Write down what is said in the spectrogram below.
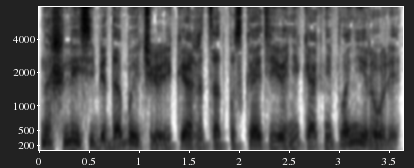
нашли себе добычу и, кажется, отпускать ее никак не планировали.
